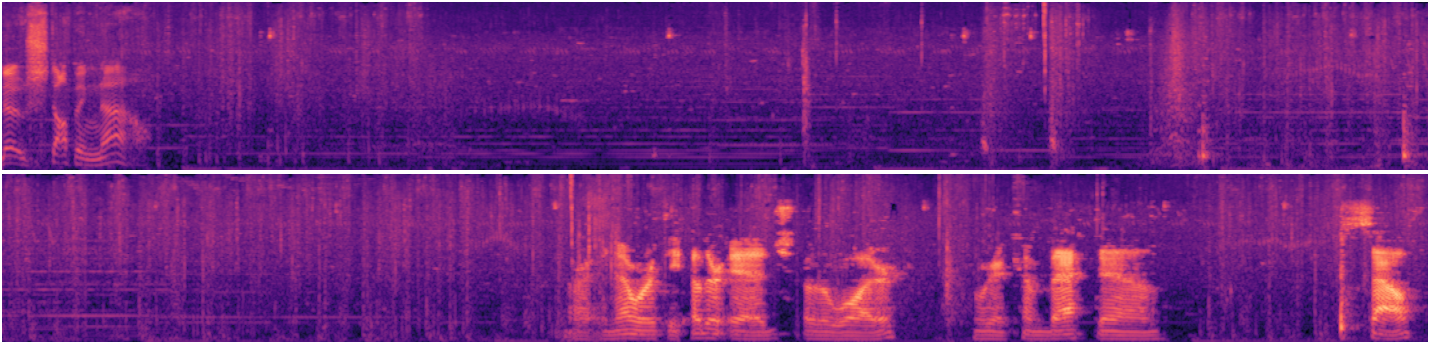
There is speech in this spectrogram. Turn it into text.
No stopping now. Alright, and now we're at the other edge of the water. We're going to come back down south.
